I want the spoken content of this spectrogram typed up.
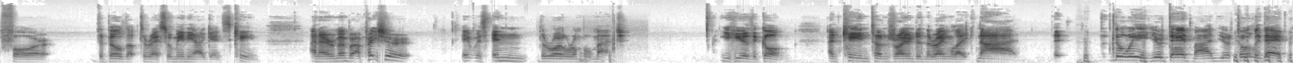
for the build up to WrestleMania against Kane, and I remember I'm pretty sure it was in the Royal Rumble match. You hear the gong, and Kane turns round in the ring like, "Nah, no way, you're dead, man. You're totally dead."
